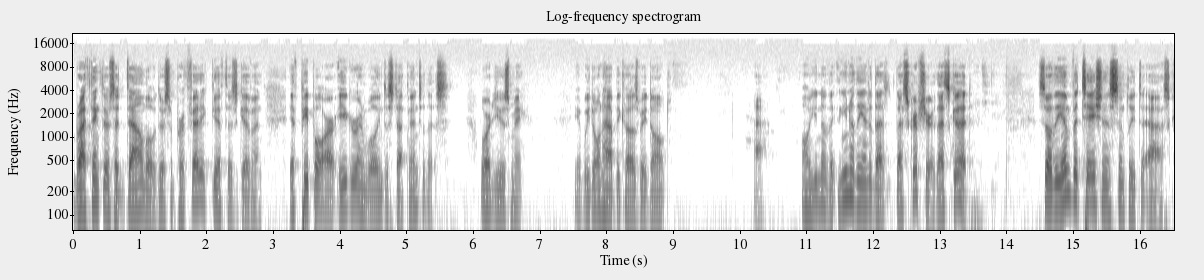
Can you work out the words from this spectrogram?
But I think there's a download, there's a prophetic gift that's given if people are eager and willing to step into this. Lord, use me. We don't have because we don't. Ah. Oh, you know the, you know the end of that, that scripture. That's good. So the invitation is simply to ask.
